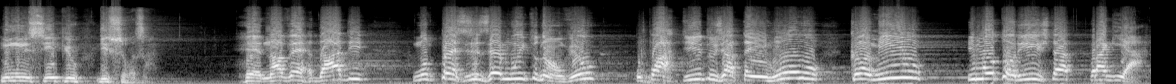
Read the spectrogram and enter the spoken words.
no município de Souza. É, na verdade, não precisa dizer muito não, viu? O partido já tem rumo, caminho e motorista para guiar.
